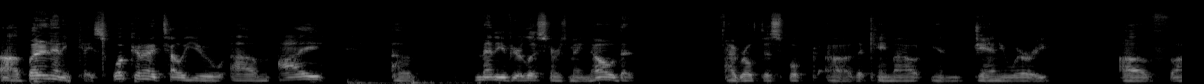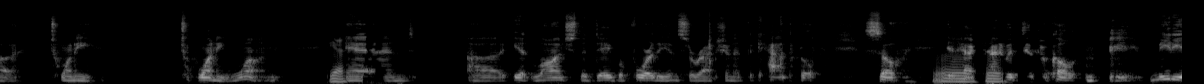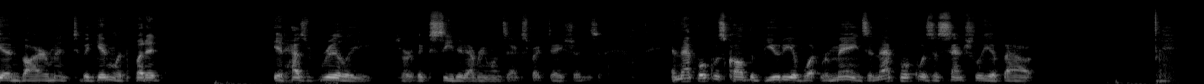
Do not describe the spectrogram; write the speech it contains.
uh, but in any case what can i tell you um, i uh, many of your listeners may know that I wrote this book uh, that came out in January of uh, 2021. Yes. And uh, it launched the day before the insurrection at the Capitol. So mm-hmm. it had kind mm-hmm. of a difficult media environment to begin with, but it it has really sort of exceeded everyone's expectations. And that book was called The Beauty of What Remains. And that book was essentially about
